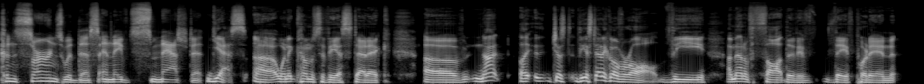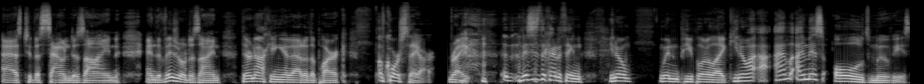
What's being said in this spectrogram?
concerns with this, and they've smashed it. Yes, uh, when it comes to the aesthetic of not like just the aesthetic overall, the amount of thought that they've they've put in as to the sound design and the visual design, they're knocking it out of the park. Of course they are, right? this is the kind of thing, you know, when people are like, you know, I, I, I miss old movies,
